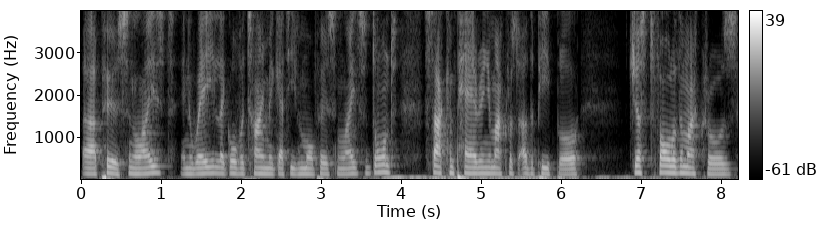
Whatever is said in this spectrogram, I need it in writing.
uh, personalized in a way. Like over time, it gets even more personalized. So don't start comparing your macros to other people. Just follow the macros.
